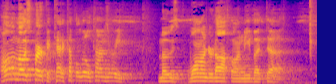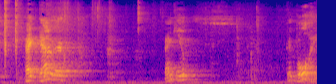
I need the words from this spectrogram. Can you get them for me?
Almost perfect. Had a couple little times where he Mose wandered off on me, but uh, hey, get out of there. Thank you. Good boy.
